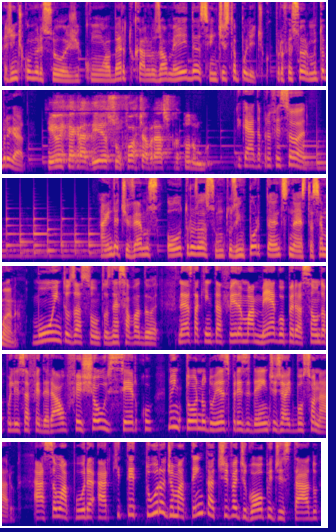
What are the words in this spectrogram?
A gente conversou hoje com Alberto Carlos Almeida, cientista político. Professor, muito obrigado. Eu é que agradeço. Um forte abraço para todo mundo. Obrigada, professor. Ainda tivemos outros assuntos importantes nesta semana. Muitos assuntos, né, Salvador? Nesta quinta-feira, uma mega operação da Polícia Federal fechou o cerco no entorno do ex-presidente Jair Bolsonaro. A ação apura a arquitetura de uma tentativa de golpe de Estado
